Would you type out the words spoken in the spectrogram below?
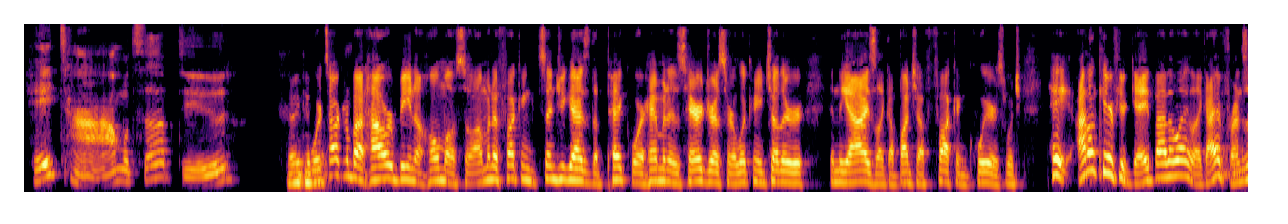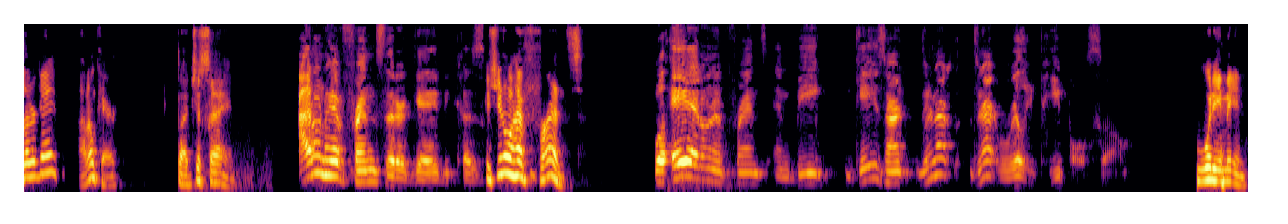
Hey Tom, what's up, dude? Good, good. We're talking about Howard being a homo, so I'm gonna fucking send you guys the pic where him and his hairdresser are looking each other in the eyes like a bunch of fucking queers. Which, hey, I don't care if you're gay, by the way. Like I have friends that are gay. I don't care, but just saying, I don't have friends that are gay because, because you don't have friends. well, a I don't have friends, and b gays aren't they're not they're not really people, so What do you mean?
